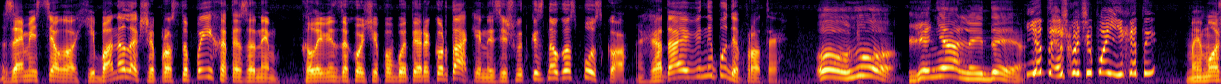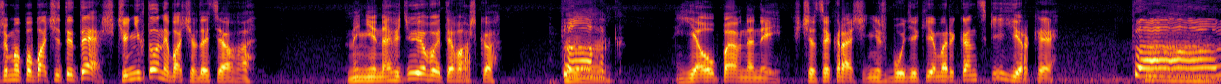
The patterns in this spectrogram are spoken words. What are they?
Замість цього, хіба не легше просто поїхати за ним, коли він захоче побити рекорд Акіни зі швидкісного спуску? Гадаю, він не буде проти. Ого! Геніальна ідея! Я теж хочу поїхати. Ми можемо побачити те, що ніхто не бачив до цього. Мені навіть уявити важко. Так. Я упевнений, що це краще, ніж будь-які американські гірки. Так.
